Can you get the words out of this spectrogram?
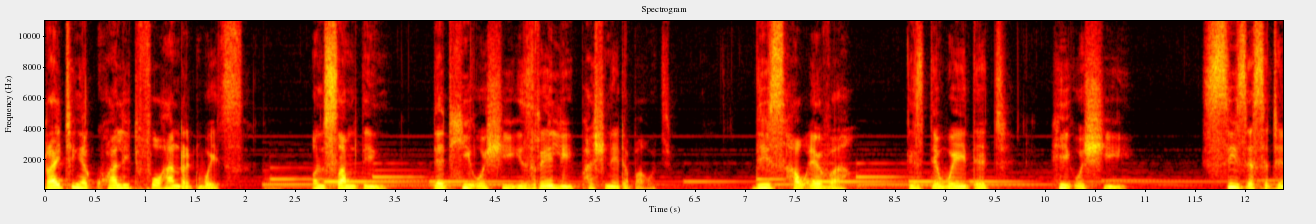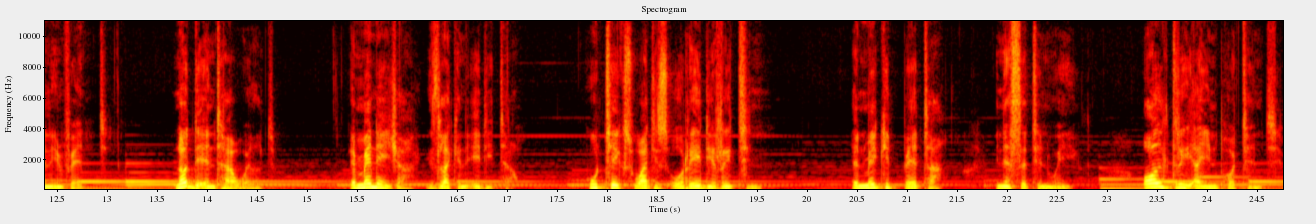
writing a quality 400 words on something that he or she is really passionate about. This, however, is the way that he or she sees a certain event, not the entire world. A manager is like an editor who takes what is already written and make it better in a certain way. All three are important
